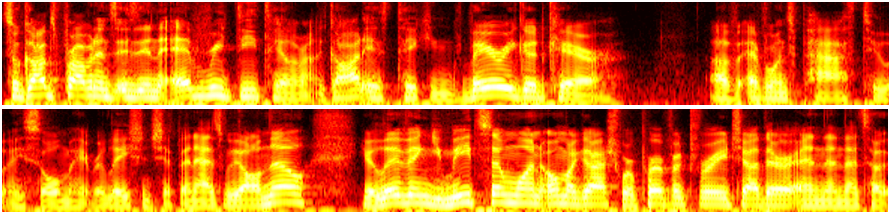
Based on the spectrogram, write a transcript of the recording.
So God's providence is in every detail around. God is taking very good care of everyone's path to a soulmate relationship. And as we all know, you're living, you meet someone, oh my gosh, we're perfect for each other, and then that's how,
